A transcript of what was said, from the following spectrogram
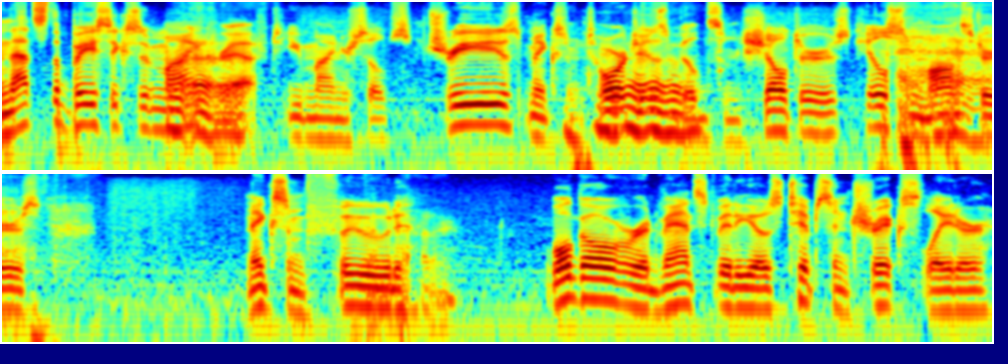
And that's the basics of Uh, Minecraft. You mine yourself some trees, make some torches, Uh. build some shelters, kill some monsters, make some food. We'll go over advanced videos, tips and tricks later.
